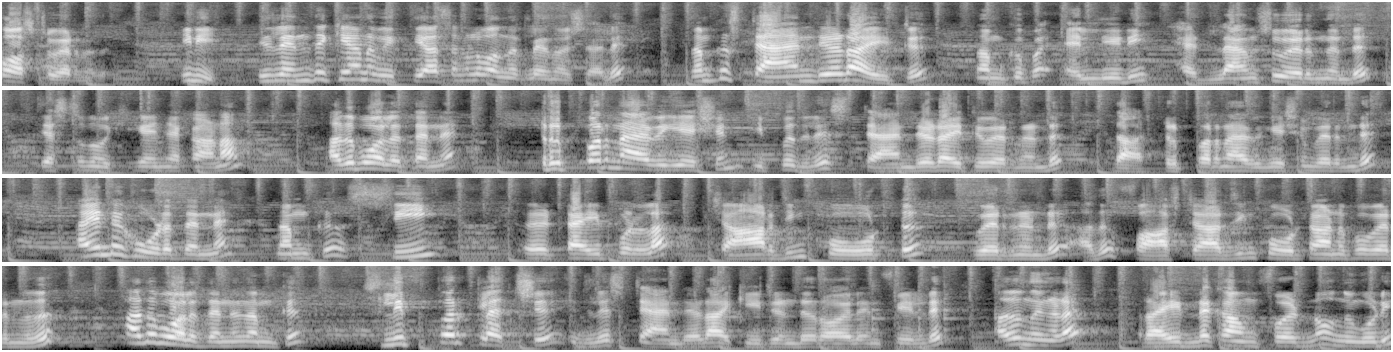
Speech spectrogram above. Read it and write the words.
കോസ്റ്റ് വരുന്നത്. ഇനി ഇതിൽ എന്തൊക്കെയാണ് വ്യത്യാസങ്ങൾ വന്നിട്ടുള്ളതെന്ന് വെച്ചാൽ നമുക്ക് സ്റ്റാൻഡേർഡ് ആയിട്ട് നമുക്കിപ്പോൾ L E D head lamps വരുന്നുണ്ട്. ജസ്റ്റ് നോക്കി കഴിഞ്ഞാൽ കാണാം. അതുപോലെ തന്നെ ട്രിപ്പർ നാവിഗേഷൻ ഇപ്പൊ ഇതിൽ സ്റ്റാൻഡേർഡ് ആയിട്ട് വരുന്നുണ്ട്. ദാ ട്രിപ്പർ നാവിഗേഷൻ വരുന്നുണ്ട്. അതിന്റെ കൂടെ തന്നെ നമുക്ക് സി ടൈപ്പുള്ള ചാർജിങ് പോർട്ട് വരുന്നുണ്ട്. അത് ഫാസ്റ്റ് ചാർജിങ് പോർട്ടാണ് ഇപ്പോൾ വരുന്നത്. അതുപോലെ തന്നെ നമുക്ക് സ്ലിപ്പർ ക്ലച്ച് ഇതിൽ സ്റ്റാൻഡേർഡ് ആക്കിയിട്ടുണ്ട് റോയൽ എൻഫീൽഡ് അത് നിങ്ങളുടെ റൈഡിന്റെ കംഫർട്ടിനെ ഒന്നും കൂടി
